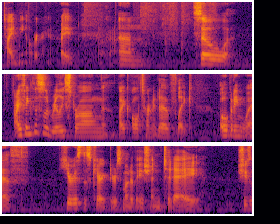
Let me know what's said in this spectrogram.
tide me over right Okay. um, so I think this is a really strong like alternative, like opening with here is this character's motivation today. She's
